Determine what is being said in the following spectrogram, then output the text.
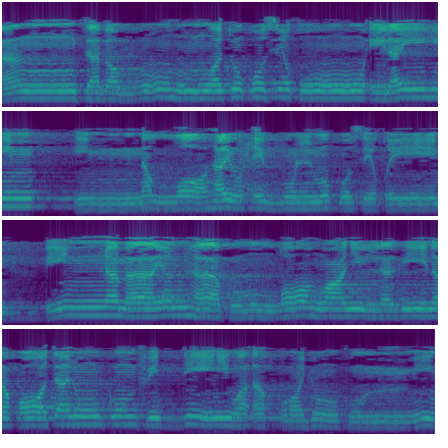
أن تبروهم وتقسطوا إليهم إن الله يحب المقسطين إنما ينهاكم الله عن الذين قاتلوكم في الدين وأخرجوكم من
